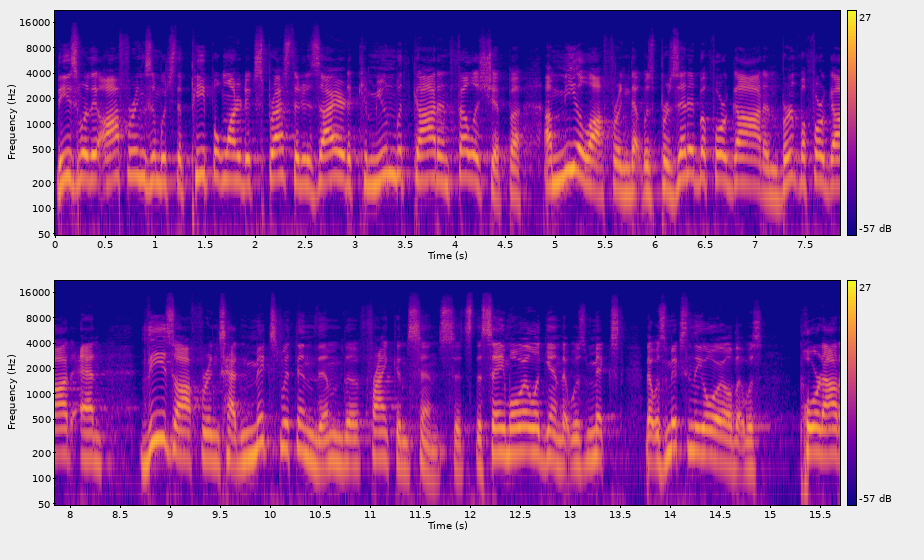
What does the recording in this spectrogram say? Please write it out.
These were the offerings in which the people wanted to express their desire to commune with God and fellowship, a, a, meal offering that was presented before God and burnt before God. And these offerings had mixed within them the frankincense. It's the same oil again that was mixed, that was mixed in the oil that was poured out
